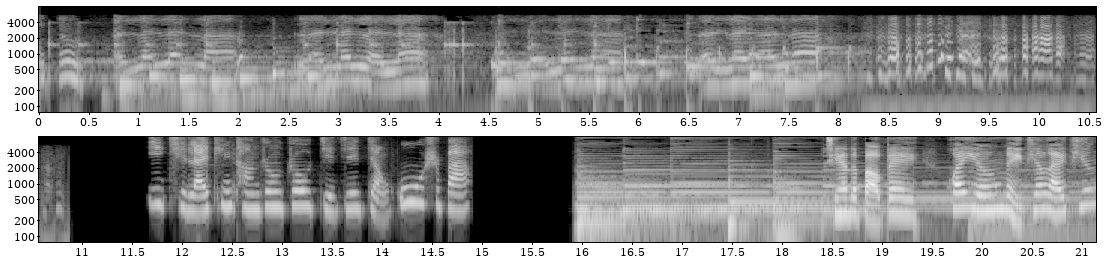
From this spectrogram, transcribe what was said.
啦啦啦，啦啦啦啦，啦啦啦啦，啦啦啦啦。一起来听唐周周姐姐讲故事吧。亲爱的宝贝，欢迎每天来听《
